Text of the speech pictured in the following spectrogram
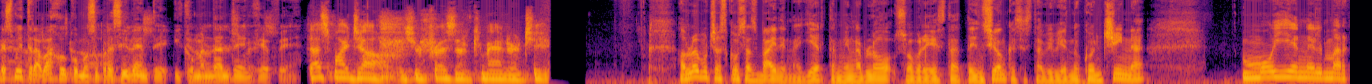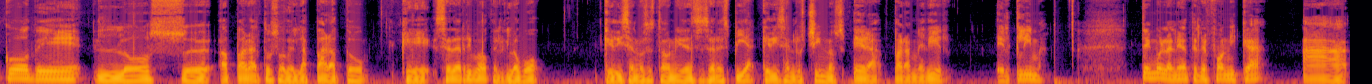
es mi trabajo como su presidente y comandante en jefe. Habló de muchas cosas Biden. Ayer también habló sobre esta tensión que se está viviendo con China, muy en el marco de los eh, aparatos o del aparato que se derribó del globo que dicen los estadounidenses era espía, que dicen los chinos era para medir el clima. Tengo en la línea telefónica a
